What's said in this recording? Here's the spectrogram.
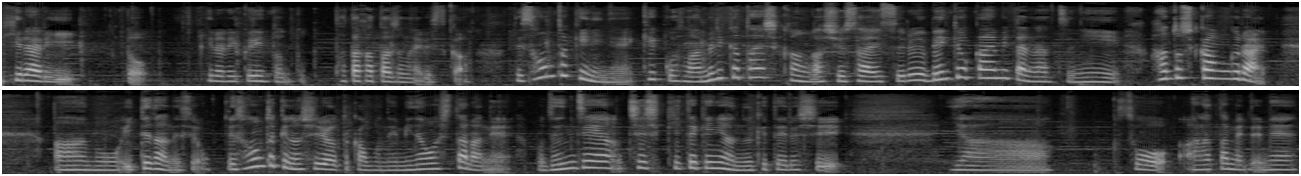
ヒラリーとヒラリー・クリントンと戦ったじゃないですか。でその時にね結構そのアメリカ大使館が主催する勉強会みたいなやつに半年間ぐらいあの言ってたんですよでその時の資料とかもね見直したらねもう全然知識的には抜けてるしいやそう改めてね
